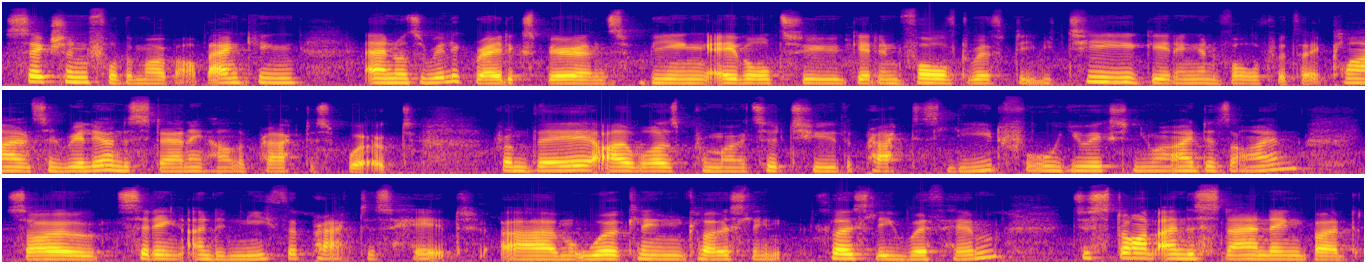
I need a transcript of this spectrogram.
section for the mobile banking and it was a really great experience being able to get involved with DVT, getting involved with their clients and really understanding how the practice worked. From there, I was promoted to the practice lead for UX and UI design. So sitting underneath the practice head, um, working closely closely with him to start understanding, but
